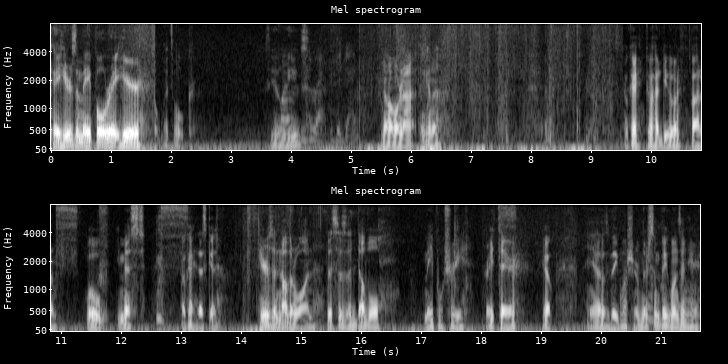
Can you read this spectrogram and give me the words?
Okay, here's a maple right here. Oh, that's oak. See the Why leaves? you do it? Is it dead? No, we're not. I'm gonna. Okay, go ahead, do one. Bottom. Whoa, you missed. Okay, that's good. Here's another one. This is a double maple tree right there. Yep. Yeah, that was a big mushroom. There's some big ones in here.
